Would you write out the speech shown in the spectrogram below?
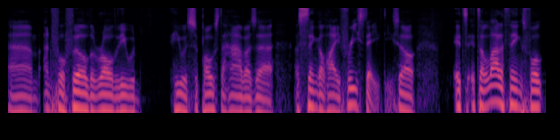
um, and fulfill the role that he would he was supposed to have as a, a single high free safety. So it's it's a lot of things full,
